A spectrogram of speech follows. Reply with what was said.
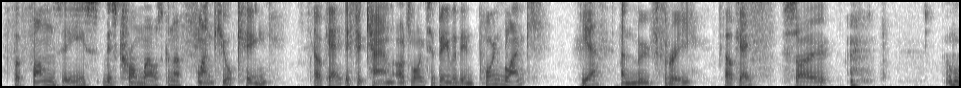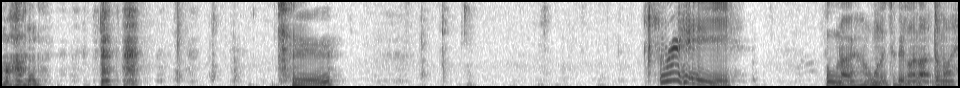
For funsies, this Cromwell's going to flank your king. okay. if it can. I'd like to be within point blank yeah. and move three. Okay. So one, two, three. Oh no, I want it to be like that, don't I?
